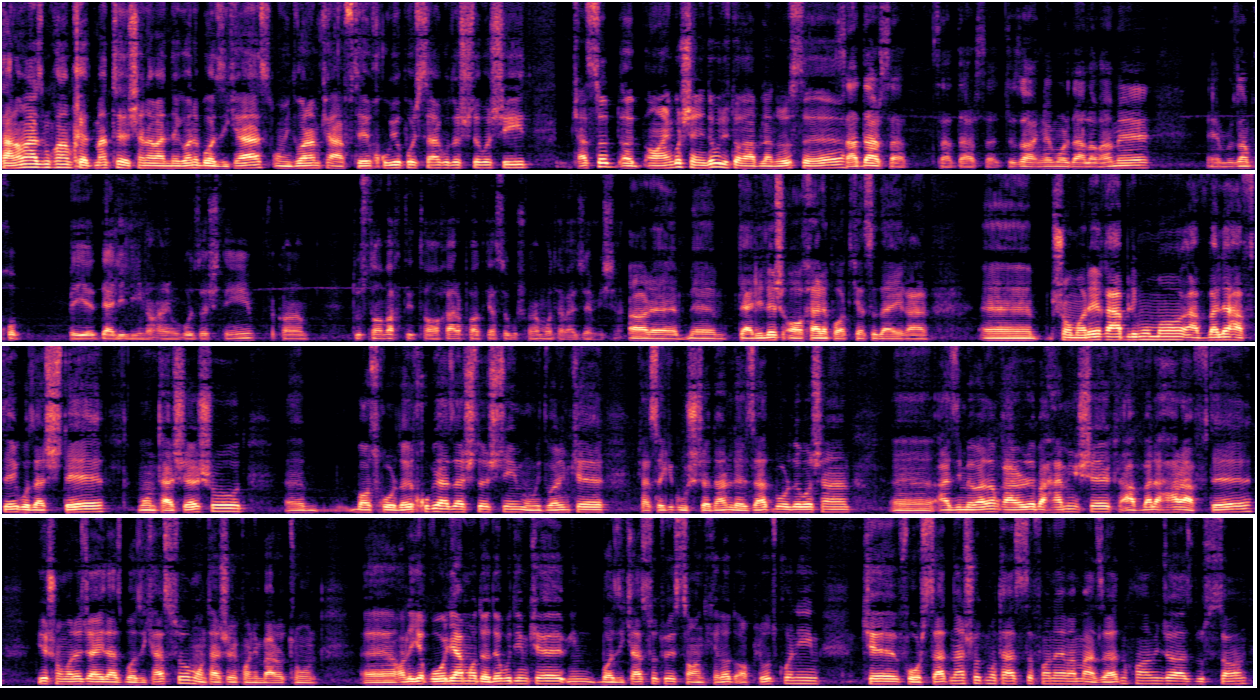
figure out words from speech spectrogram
سلام عرض می‌کنم خدمت شنوندگان بازیکست. امیدوارم که هفته خوبی و پشت سر گذاشته باشید. کسا آهنگو شنیده بودی تو قبلا درسته؟ صد درصد صد درصد. جز آهنگ مورد علاقه امروز هم خب به یه دلیل این آهنگو گذاشتیم. فکر کنم دوستان وقتی تا آخر پادکست رو گوش کنن متوجه میشن. آره دلیلش آخر پادکست دقیقا. شماره قبلیمون ما اول هفته گذشته منتشر شد. بازخوردهای خوبی ازش داشتیم. امیدواریم که کسایی که گوش دادن لذت برده باشن. از این به بعدم قراره به همین شکل اول هر هفته یه شماره جدید از بازیکست رو منتشر کنیم براتون. حالا یه قولی هم ما داده بودیم که این بازیکست رو توی SoundCloud آپلود کنیم که فرصت نشد متاسفانه. من معذرت می‌خوام اینجا از دوستان.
